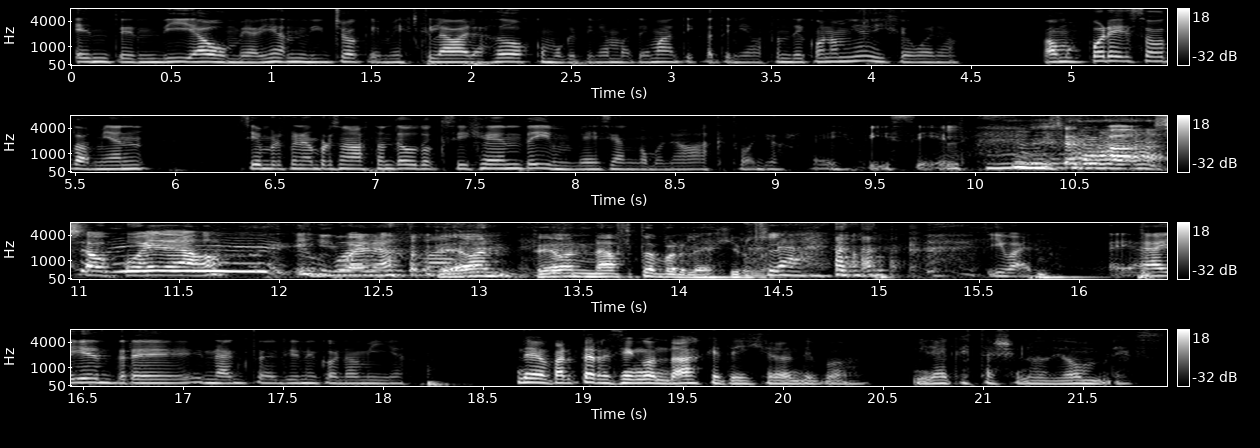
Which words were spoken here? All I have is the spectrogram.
entendía o me habían dicho que mezclaba las dos, como que tenía matemática, tenía bastante economía, y dije, bueno, vamos por eso. También siempre fui una persona bastante autoexigente y me decían como, no, actuario es re difícil. Y yo tipo, yo puedo. Y bueno, Te daban, te daban nafta para elegirlo. claro. Y bueno, ahí entré en actuario en economía. No, aparte recién contabas que te dijeron, tipo, mirá que está lleno de hombres.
